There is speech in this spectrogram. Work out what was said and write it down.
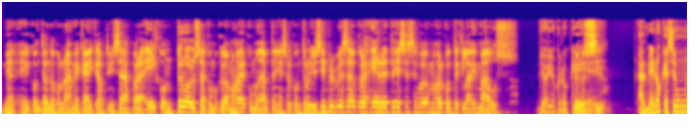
Eh, contando con nuevas mecánicas optimizadas para el control, o sea, como que vamos a ver cómo adaptan eso al control. Yo siempre he pensado que los RTS se juegan mejor con teclado y mouse. Yo, yo creo que. Pero sí. Al menos que sea un,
